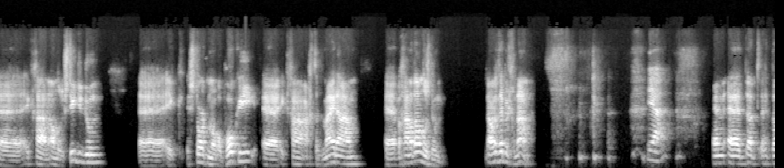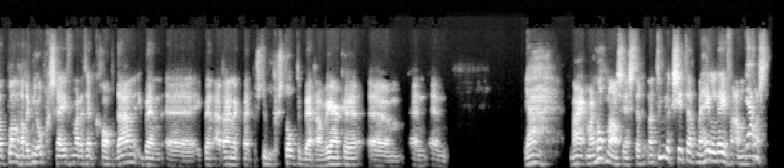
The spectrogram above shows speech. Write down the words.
uh, ik ga een andere studie doen. Uh, ik stort me op hockey. Uh, ik ga achter de meiden aan. we gaan het anders doen. Nou, dat heb ik gedaan. Ja. En dat, dat plan had ik niet opgeschreven, maar dat heb ik gewoon gedaan. Ik ben, ik ben uiteindelijk met mijn studie gestopt. Ik ben gaan werken. Um, en, en ja, maar, maar nogmaals, Esther, natuurlijk zit dat mijn hele leven aan me ja. vast.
